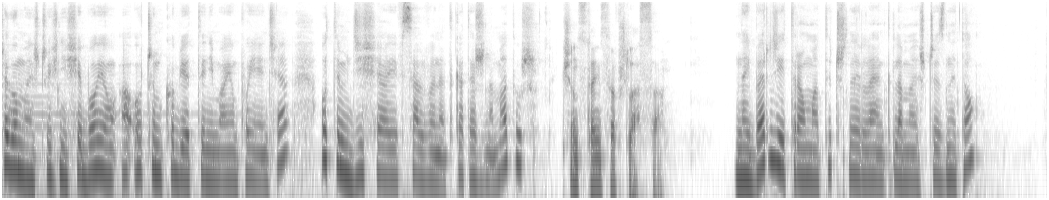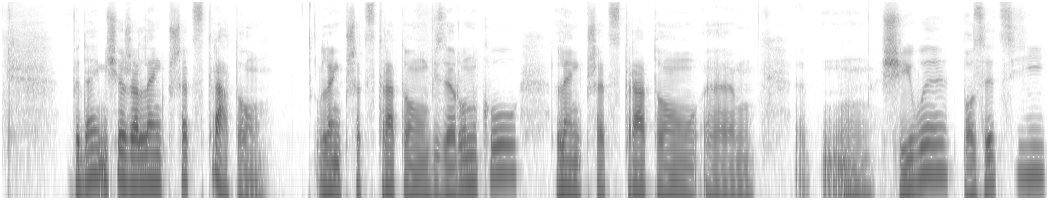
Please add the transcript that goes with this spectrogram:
Czego mężczyźni się boją, a o czym kobiety nie mają pojęcia? O tym dzisiaj w Salwenet Katarzyna Matusz. Ksiądz Stanisław Szlasa. Najbardziej traumatyczny lęk dla mężczyzny to? Wydaje mi się, że lęk przed stratą. Lęk przed stratą wizerunku, lęk przed stratą em, em, siły, pozycji,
